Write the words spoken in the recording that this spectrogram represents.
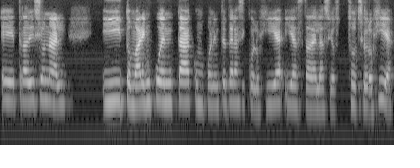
eh, tradicional y tomar en cuenta componentes de la psicología y hasta de la sociología.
